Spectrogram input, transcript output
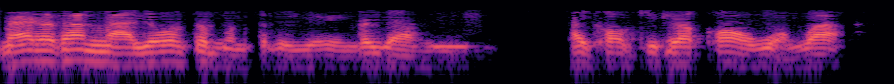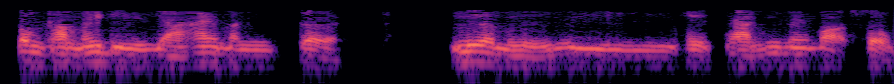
แม้กระทั่งนายกรัฐมนตรีเองก็ยังให้ข้อคิดและข้อห่วงว่าต้องทำให้ดีอย่าให้มันเกิดเรื่องหรือมีเหตุการณ์ที่ไม่เหมาะสม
